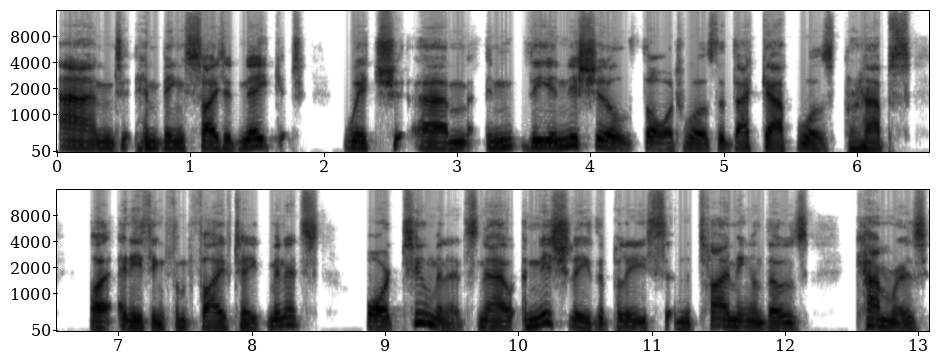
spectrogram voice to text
and him being sighted naked. Which um, in the initial thought was that that gap was perhaps uh, anything from five to eight minutes or two minutes. Now, initially, the police and the timing on those cameras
